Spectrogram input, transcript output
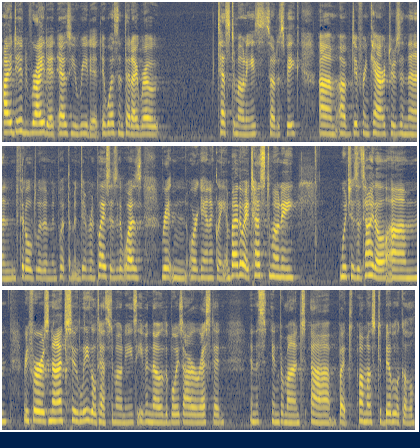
I did write it as you read it. It wasn't that I wrote testimonies, so to speak, um, of different characters and then fiddled with them and put them in different places. It was written organically. And by the way, testimony, which is the title, um, refers not to legal testimonies, even though the boys are arrested in this in Vermont, uh, but almost to biblical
